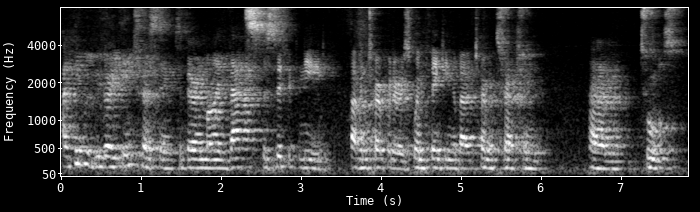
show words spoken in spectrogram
I think it would be very interesting to bear in mind that specific need of interpreters when thinking about term extraction um, tools.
